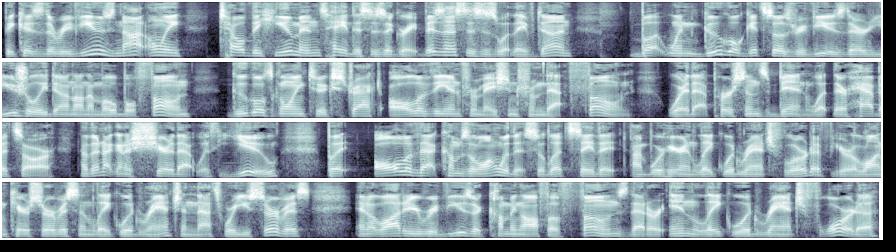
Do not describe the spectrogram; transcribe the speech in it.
because the reviews not only tell the humans, hey, this is a great business, this is what they've done, but when Google gets those reviews, they're usually done on a mobile phone. Google's going to extract all of the information from that phone, where that person's been, what their habits are. Now, they're not going to share that with you, but all of that comes along with it. So let's say that um, we're here in Lakewood Ranch, Florida. If you're a lawn care service in Lakewood Ranch and that's where you service, and a lot of your reviews are coming off of phones that are in Lakewood Ranch, Florida,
